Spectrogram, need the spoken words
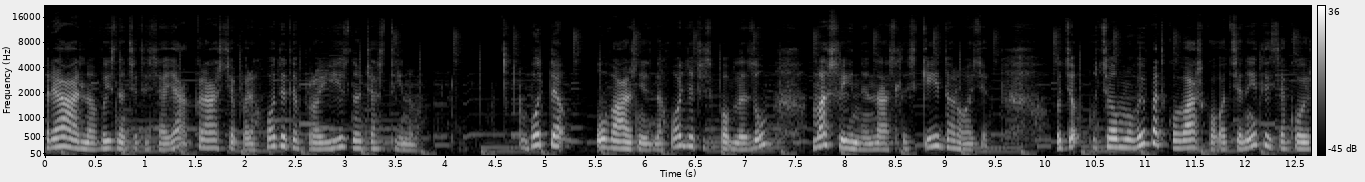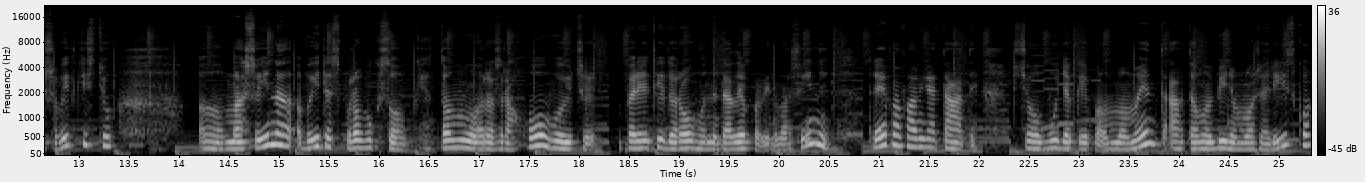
реально визначитися, як краще переходити проїзну частину. Будьте уважні, знаходячись поблизу машини на слизькій дорозі. У цьому випадку важко оцінити, з якою швидкістю е, машина вийде з пробуксовки. Тому, розраховуючи перейти дорогу недалеко від машини, треба пам'ятати, що у будь-який момент автомобіль може різко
